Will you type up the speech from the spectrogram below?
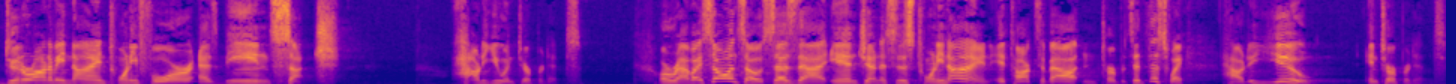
Deuteronomy 9:24 as being such. How do you interpret it? Or Rabbi so and so says that in Genesis 29. It talks about, interprets it this way. How do you interpret it?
